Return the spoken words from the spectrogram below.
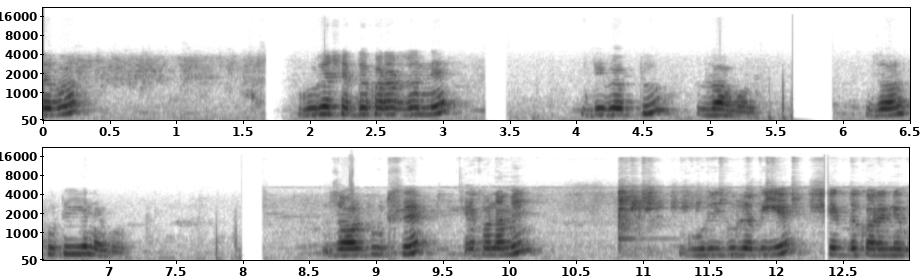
দেব। গুঁড়ো সেদ্ধ করার জন্যে দিব একটু লবণ। জল ফুটিয়ে নেব। জল ফুটছে। এখন আমি গুঁড়িগুলো দিয়ে সেদ্ধ করে নেব,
